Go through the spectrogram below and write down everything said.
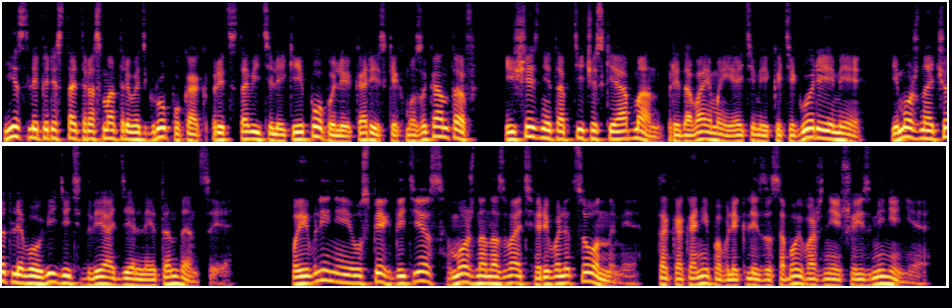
Если перестать рассматривать группу как представителей кей-поп или корейских музыкантов, исчезнет оптический обман, придаваемый этими категориями, и можно отчетливо увидеть две отдельные тенденции. Появление и успех BTS можно назвать революционными, так как они повлекли за собой важнейшие изменения –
